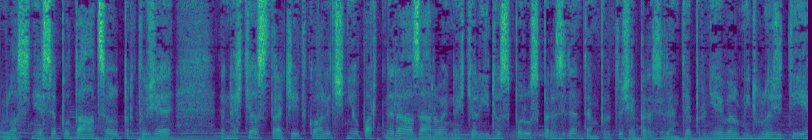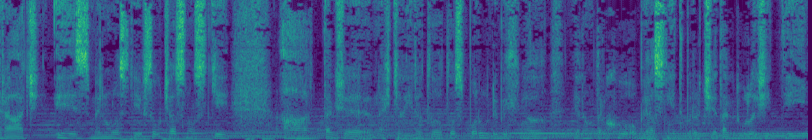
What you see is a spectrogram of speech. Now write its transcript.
vlastně se potácel, protože nechtěl ztratit koaličního partnera a zároveň nechtěl jít do sporu s prezidentem, protože prezident je pro něj velmi důležitý hráč i z minulosti, i v současnosti a takže nechtěl jít do tohoto sporu. Kdybych měl jenom trochu objasnit, proč je tak důležitý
